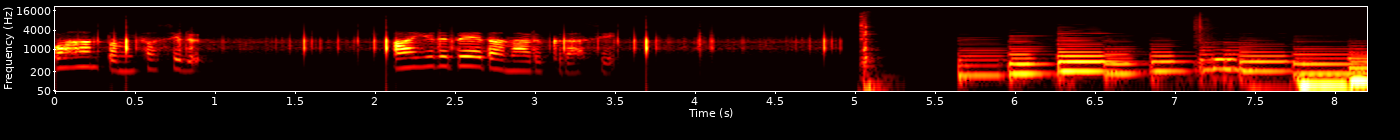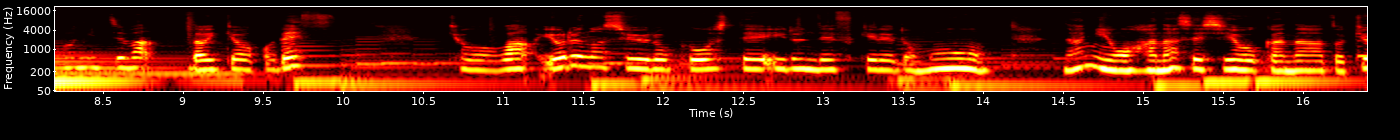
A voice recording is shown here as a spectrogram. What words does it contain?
ご飯と味噌汁。アーユルベーダのある暮らし。こんにちは土井京子です。今日は夜の収録をしているんですけれども何をお話ししようかなと今日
